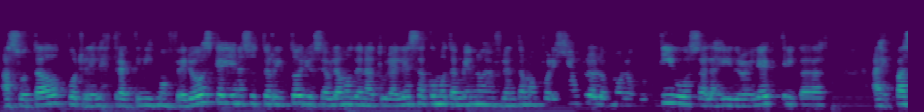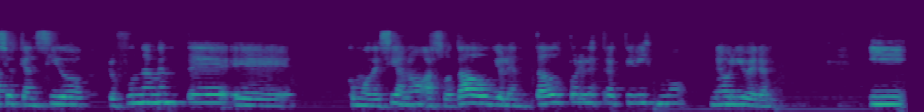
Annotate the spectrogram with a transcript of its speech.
azotados por el extractivismo feroz que hay en esos territorios. Si hablamos de naturaleza, como también nos enfrentamos, por ejemplo, a los monocultivos, a las hidroeléctricas, a espacios que han sido profundamente, eh, como decía, ¿no? azotados, violentados por el extractivismo neoliberal. Y,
